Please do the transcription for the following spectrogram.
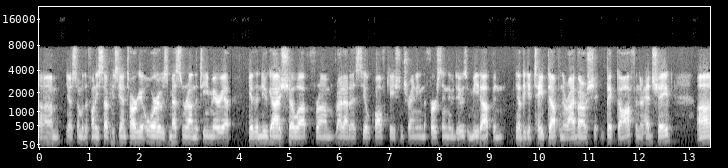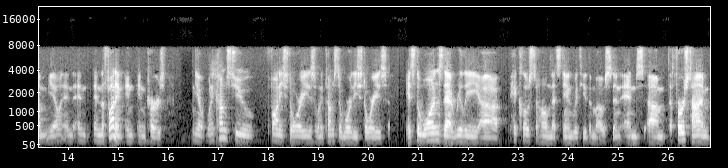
um, you know, some of the funny stuff you see on target, or it was messing around the team area. You know, the new guys show up from right out of SEAL qualification training, and the first thing they do is meet up, and you know, they get taped up and their eyebrows sh- bicked off and their head shaved. Um, you know, and and and the fun in, in, incurs. You know, when it comes to funny stories, when it comes to worthy stories, it's the ones that really uh, hit close to home that stand with you the most. And and um, the first time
